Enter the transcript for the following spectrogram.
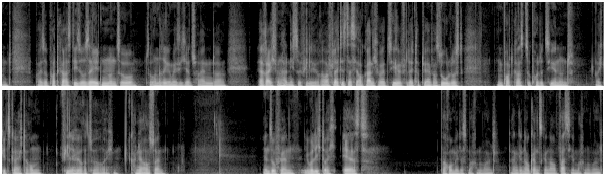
Und bei so Podcasts, die so selten und so, so unregelmäßig erscheinen, da erreicht man halt nicht so viele Hörer. Aber vielleicht ist das ja auch gar nicht euer Ziel. Vielleicht habt ihr einfach so Lust, einen Podcast zu produzieren und euch geht es gar nicht darum, viele Hörer zu erreichen. Kann ja auch sein. Insofern überlegt euch erst, warum ihr das machen wollt. Dann genau ganz genau, was ihr machen wollt.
